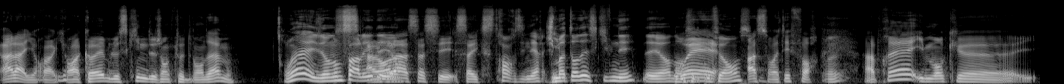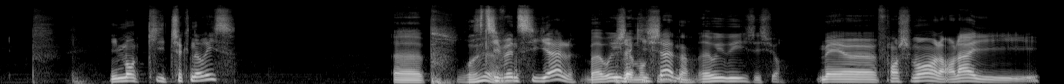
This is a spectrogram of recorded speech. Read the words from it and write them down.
Ah il y aura, il y aura quand même le skin de Jean-Claude Van Damme. Ouais, ils en ont parlé d'ailleurs. là, ça c'est ça extraordinaire. Je m'attendais à ce qu'il venait d'ailleurs dans Ouais. cette conférence. Ah, ça aurait été fort. Ouais. Après, il manque. euh, il- manque qui? Chuck Norris? Euh, pff, ouais. Steven Seagal? Bah oui, Jackie Chan? Bah oui, oui, c'est sûr. Mais euh, franchement, alors là, il.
